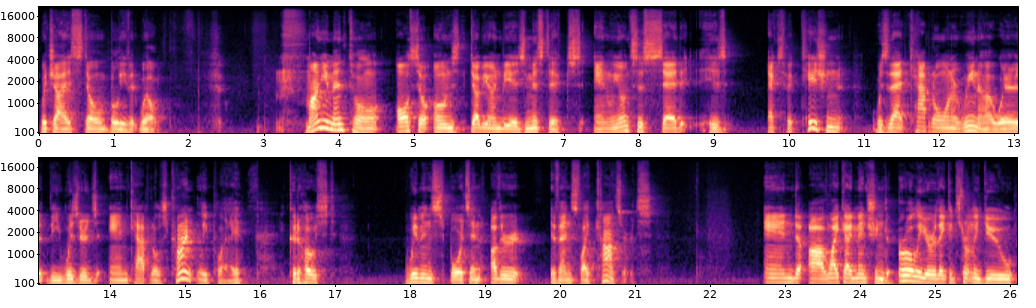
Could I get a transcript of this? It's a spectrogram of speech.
which I still believe it will. Monumental also owns WNBA's Mystics, and Leonsis said his expectation was that Capital One Arena, where the Wizards and Capitals currently play, could host women's sports and other events like concerts. And uh, like I mentioned earlier, they could certainly do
